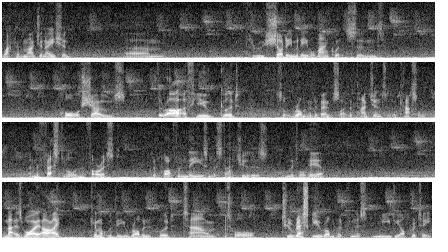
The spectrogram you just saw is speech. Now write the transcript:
lack of imagination, um, through shoddy medieval banquets and poor shows. There are a few good sort of Robin Hood events like the pageant at the castle and the festival in the forest but apart from these and the statue, there's little here. And that is why I came up with the Robin Hood Town Tour to rescue Robin Hood from this mediocrity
